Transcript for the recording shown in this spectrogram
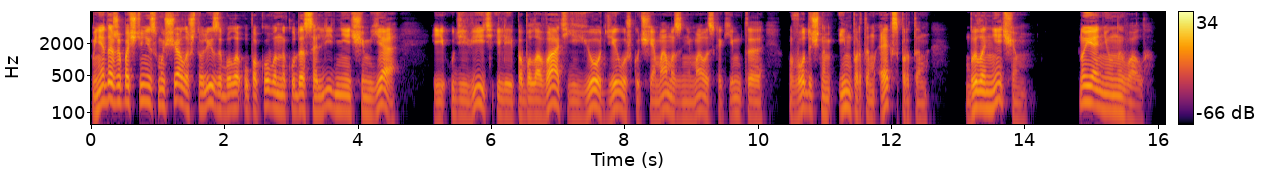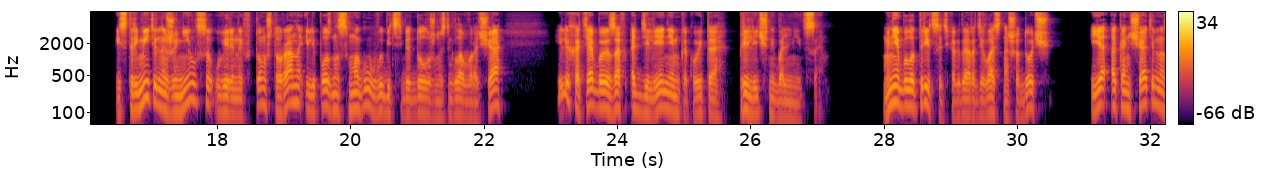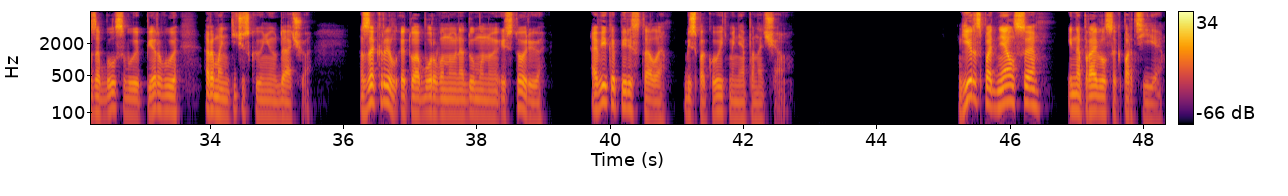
Меня даже почти не смущало, что Лиза была упакована куда солиднее, чем я, и удивить или побаловать ее, девушку, чья мама занималась каким-то водочным импортом-экспортом, было нечем. Но я не унывал и стремительно женился, уверенный в том, что рано или поздно смогу выбить себе должность главврача или хотя бы зав. отделением какой-то приличной больницы. Мне было 30, когда родилась наша дочь, и я окончательно забыл свою первую романтическую неудачу. Закрыл эту оборванную надуманную историю, а Вика перестала беспокоить меня по ночам. Гирс поднялся и направился к портье.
